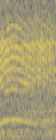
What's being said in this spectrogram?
Game.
